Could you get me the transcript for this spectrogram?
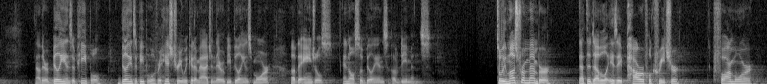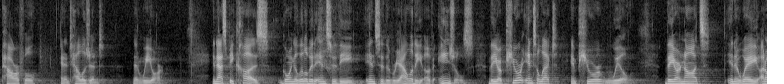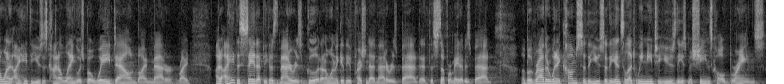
Now, there are billions of people, billions of people over history. We could imagine there would be billions more of the angels and also billions of demons. So we must remember that the devil is a powerful creature, far more powerful and intelligent than we are. And that's because, going a little bit into the, into the reality of angels, they are pure intellect and pure will. They are not, in a way, I don't want to, I hate to use this kind of language, but weighed down by matter, right? I, I hate to say that because matter is good. I don't want to get the impression that matter is bad, that the stuff we're made of is bad. But rather, when it comes to the use of the intellect, we need to use these machines called brains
